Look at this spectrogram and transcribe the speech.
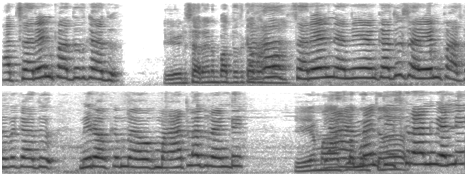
అది సరైన పద్ధతి కాదు. ఏడు సరైన పద్ధతి కదా సరైన నిర్ణయం కాదు సరైన పద్ధతి కాదు. మీరు ఒక ఒక మాటలోకి రండి. తీసుకురాని వెళ్ళి.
